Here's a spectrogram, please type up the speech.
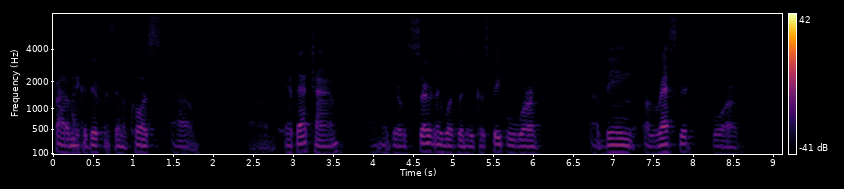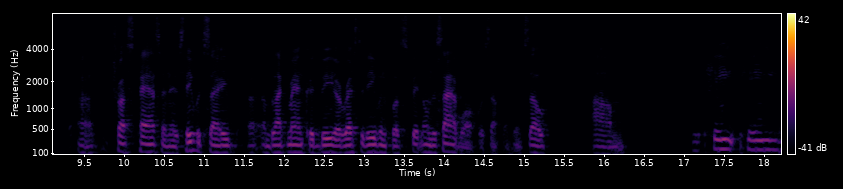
try to make a difference. And of course, um, uh, at that time, I mean, there was, certainly was a need because people were uh, being arrested for uh, trespass, and as he would say, a, a black man could be arrested even for spitting on the sidewalk or something. And so, um, he he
